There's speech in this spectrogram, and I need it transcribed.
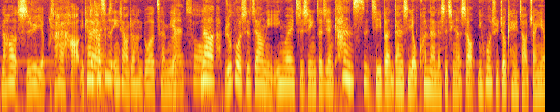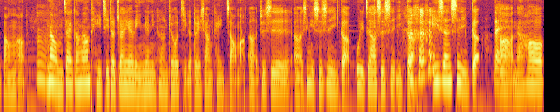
然后食欲也不太好。你看它是不是影响就很多的层面？没错。那如果是这样，你因为执行这件看似基本但是有困难的事情的时候，你或许就可以找专业帮忙。嗯，那我们在刚刚提及的专业里面，你可能就有几个对象可以找嘛，呃，就是呃，心理师是一个，物理治疗师是一个，医生是一个，对。啊，然后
